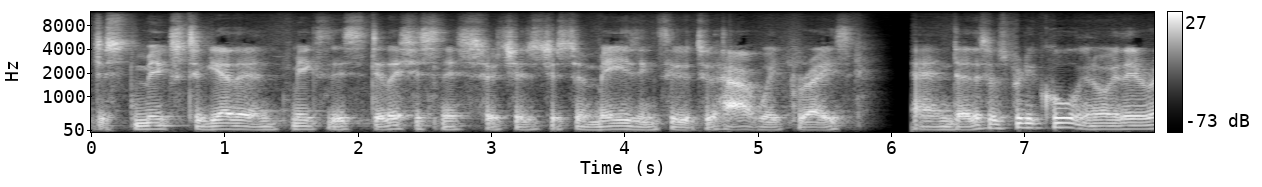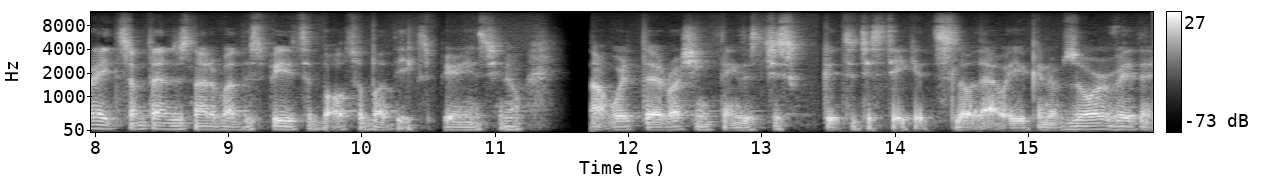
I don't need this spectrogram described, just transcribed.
just mix together and makes this deliciousness, which is just amazing to to have with rice. And uh, this was pretty cool. You know, they're right. Sometimes it's not about the speed; it's also about the experience. You know, not worth uh, rushing things. It's just good to just take it slow. That way you can absorb it and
